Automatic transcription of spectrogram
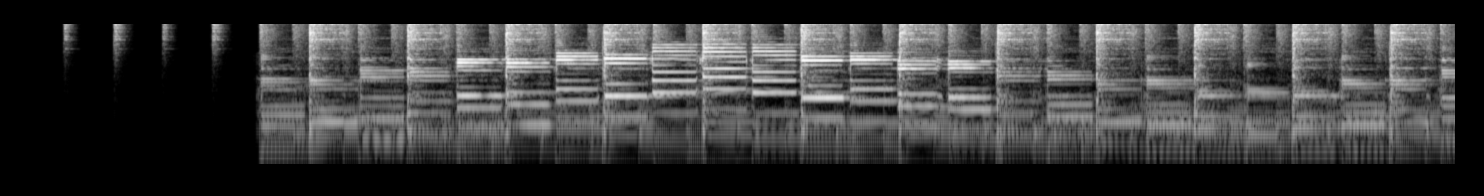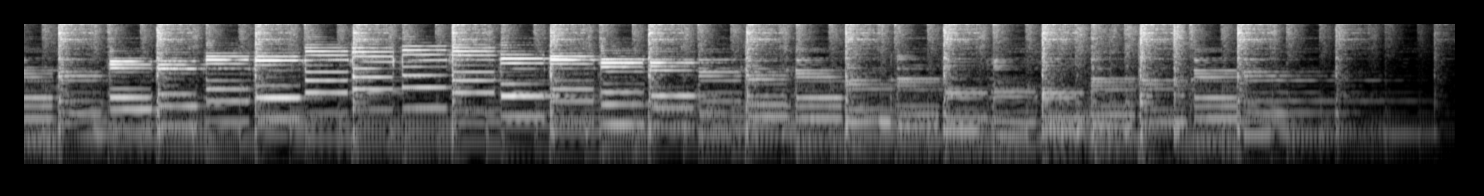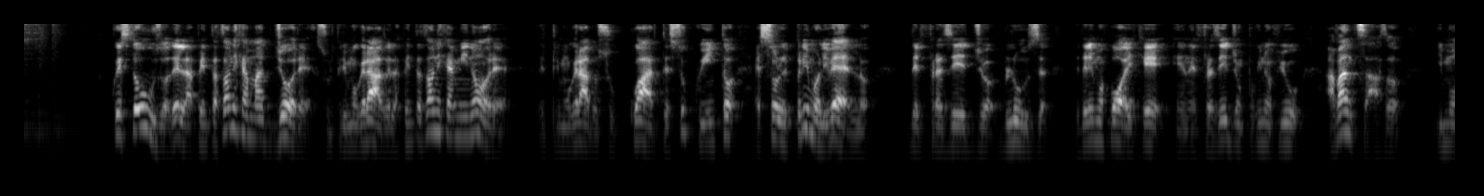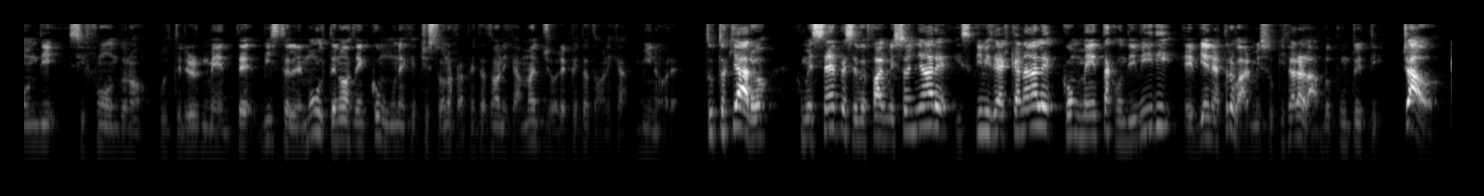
Bye. Questo uso della pentatonica maggiore sul primo grado e la pentatonica minore del primo grado su quarto e su quinto è solo il primo livello del fraseggio blues. Vedremo poi che nel fraseggio un pochino più avanzato i mondi si fondono ulteriormente, viste le molte note in comune che ci sono fra pentatonica maggiore e pentatonica minore. Tutto chiaro? Come sempre, se vuoi farmi sognare, iscriviti al canale, commenta, condividi e vieni a trovarmi su chitarralab.it. Ciao!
